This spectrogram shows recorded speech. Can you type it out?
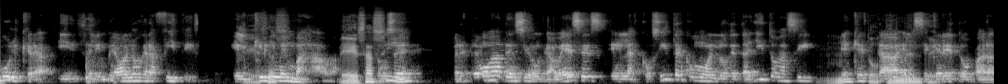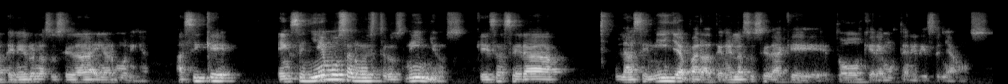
pulcra y se limpiaban los grafitis, el crimen bajaba. Es así. Entonces, prestemos atención que a veces en las cositas como en los detallitos así mm, es que está el secreto para tener una sociedad en armonía. Así que enseñemos a nuestros niños que esa será la semilla para tener la sociedad que todos queremos tener y soñamos.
